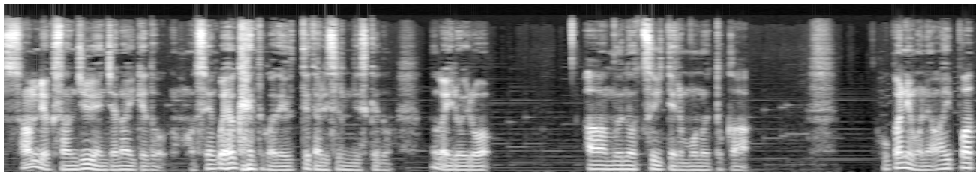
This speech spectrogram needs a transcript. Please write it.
330円じゃないけど、1500円とかで売ってたりするんですけど、なんかいろいろアームのついてるものとか、他にもね、iPad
